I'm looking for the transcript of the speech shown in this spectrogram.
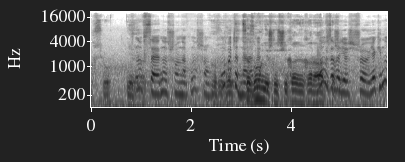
Ну все. Ні, Ну все, ну що на ну що? Ну, хоч одне це назве. зовнішність чи хар- характер. Ну, взагалі, що, як і ну,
